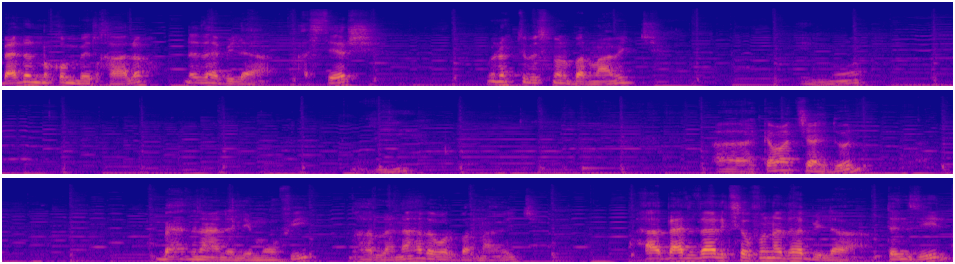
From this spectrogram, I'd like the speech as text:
بعدين نقوم بإدخاله نذهب إلى السيرش ونكتب اسم البرنامج. آه كما تشاهدون بحثنا عن الإيموفي ظهر لنا هذا هو البرنامج. آه بعد ذلك سوف نذهب إلى تنزيل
